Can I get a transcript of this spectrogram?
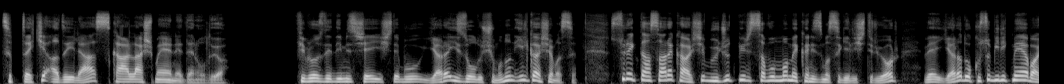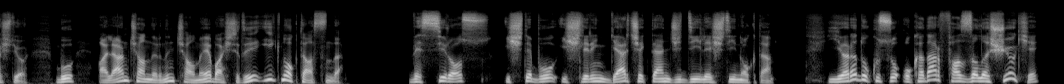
tıptaki adıyla skarlaşmaya neden oluyor. Fibroz dediğimiz şey işte bu yara izi oluşumunun ilk aşaması. Sürekli hasara karşı vücut bir savunma mekanizması geliştiriyor ve yara dokusu birikmeye başlıyor. Bu alarm çanlarının çalmaya başladığı ilk nokta aslında. Ve siroz, işte bu işlerin gerçekten ciddileştiği nokta. Yara dokusu o kadar fazlalaşıyor ki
